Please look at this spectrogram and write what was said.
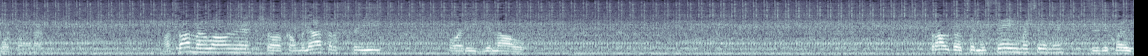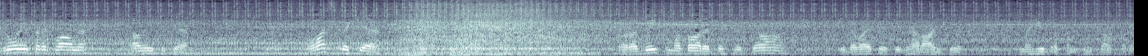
мотора. А саме головне, що акумулятор стоїть по Правда, це не з цієї машини, це з якоїсь другої переклали, але і таке. Ось таке. Робіть мотори після цього і давайте якусь гарантію на гідрокомпенсатори.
